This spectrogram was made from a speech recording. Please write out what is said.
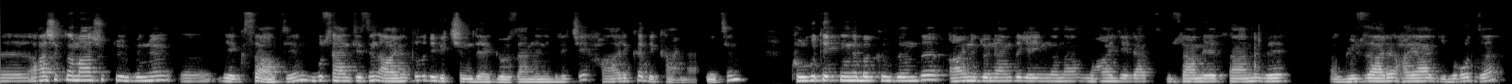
E, Aşıkla Maşuk Dürbünü e, diye kısaltayım. Bu sentezin ayrıntılı bir biçimde gözlemlenebileceği harika bir kaynak metin. Kurgu tekniğine bakıldığında aynı dönemde yayınlanan Muhayyelat, Müsameretname ve e, Gülzare Hayal gibi o da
